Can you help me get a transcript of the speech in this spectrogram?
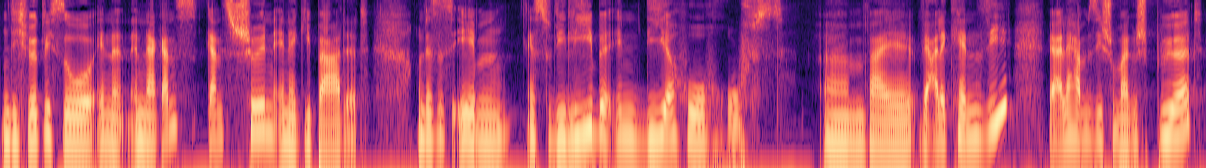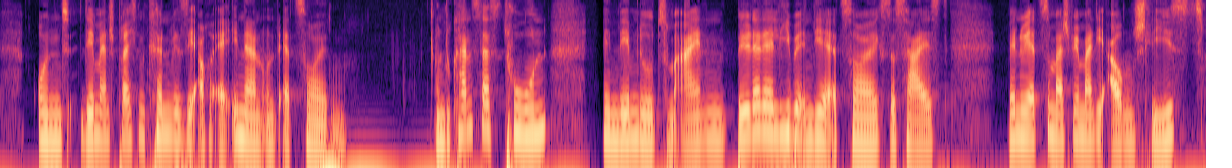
und dich wirklich so in, in einer ganz, ganz schönen Energie badet. Und das ist eben, dass du die Liebe in dir hochrufst, ähm, weil wir alle kennen sie, wir alle haben sie schon mal gespürt und dementsprechend können wir sie auch erinnern und erzeugen. Und du kannst das tun, indem du zum einen Bilder der Liebe in dir erzeugst, das heißt, wenn du jetzt zum Beispiel mal die Augen schließt,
